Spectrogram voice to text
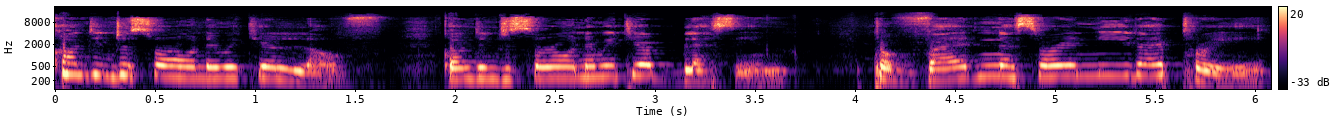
Continue to surround them with your love. Continue to surround them with your blessing. Provide necessary need, I pray.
